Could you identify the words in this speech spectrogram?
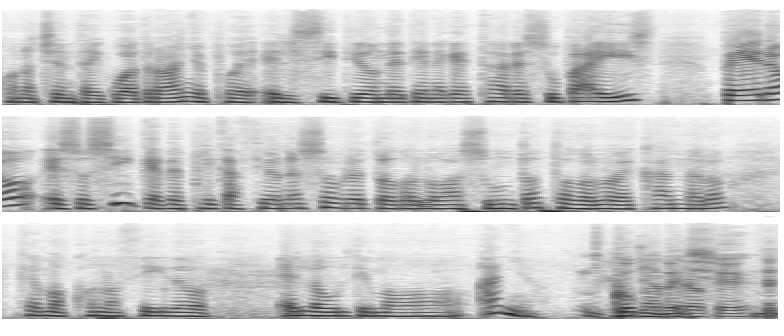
con 84 años, pues el sitio donde tiene que estar es su país, pero eso sí, que de explicaciones sobre todos los asuntos, todos los escándalos que hemos conocido en los últimos años. ¿Cómo Yo ves? creo que, es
